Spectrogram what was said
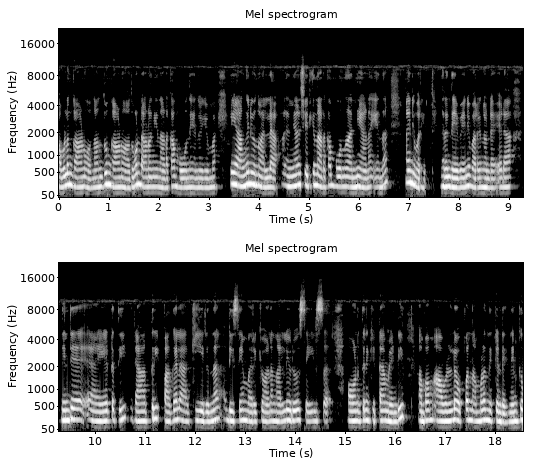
അവളും കാണുമോ നന്ദുവും കാണുമോ അതുകൊണ്ടാണോ നീ നടക്കാൻ പോകുന്നത് എന്ന് ചോദിക്കുമ്പോൾ ഏയ് അങ്ങനെയൊന്നും അല്ല. ഞാൻ ശരിക്കും നടക്കാൻ പോകുന്നത് തന്നെയാണ് എന്ന് അതിന് പറയും. അന്നേരം ദേവേനെ പറയുന്നുണ്ട് എടാ നിന്റെ ഏട്ടത്തി രാത്രി പകലാക്കിയിരുന്ന് ഡിസൈൻ വരയ്ക്കുവാണ് നല്ലൊരു സെയിൽസ് ഓണത്തിന് കിട്ടാൻ വേണ്ടി. അപ്പം അവളുടെ ഒപ്പം നമ്മൾ നിൽക്കണ്ടേ? നിനക്ക്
